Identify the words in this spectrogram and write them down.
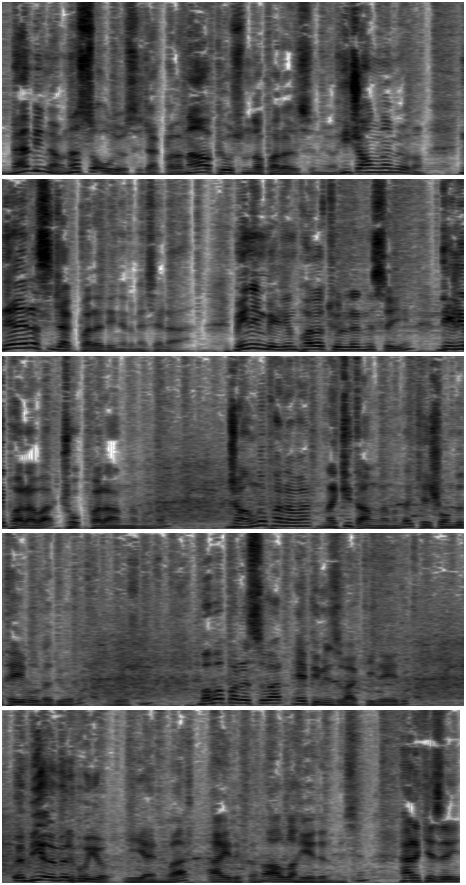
Ben bilmiyorum nasıl oluyor sıcak para? Ne yapıyorsun da para ısınıyor? Hiç anlamıyorum. Nelere sıcak para denir mesela? Benim bildiğim para türlerini sayayım. Deli para var çok para anlamında. Canlı para var nakit anlamında. Cash on the table'da diyoruz biliyorsunuz. Baba parası var hepimiz vaktiyle yedik. Bir ömür boyu yiyen var ayrı konu Allah yedirmesin. Herkese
